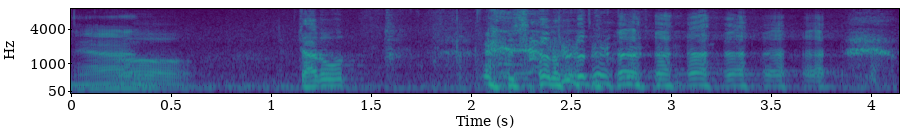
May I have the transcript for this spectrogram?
Yan. Oo. Charot. Charot.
